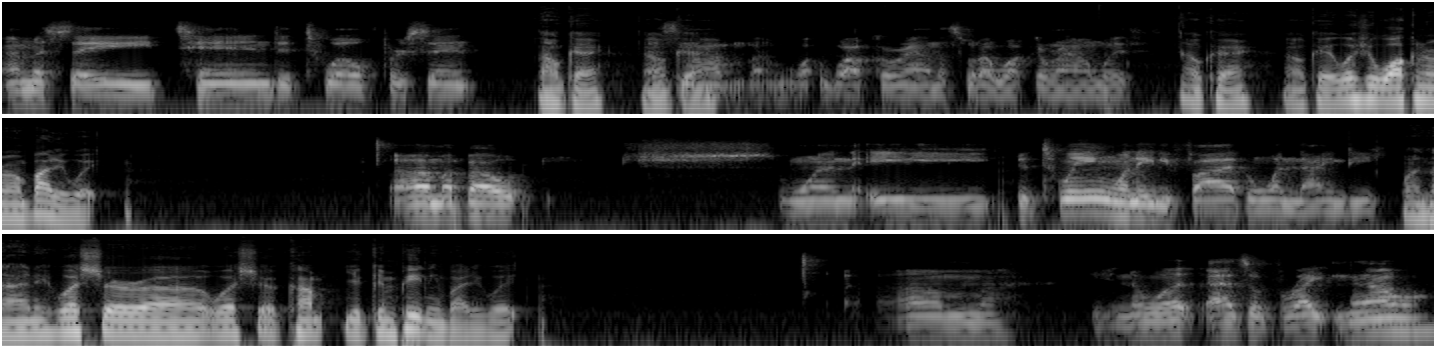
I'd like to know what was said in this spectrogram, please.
I'm gonna say ten to twelve percent. Okay. That's Okay. walk around. That's what I walk around with. Okay. Okay. What's your walking around body weight? Um, about 180 between 185 and 190. One ninety. What's your uh what's your comp your competing body weight? Um, you know what? As of right now,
